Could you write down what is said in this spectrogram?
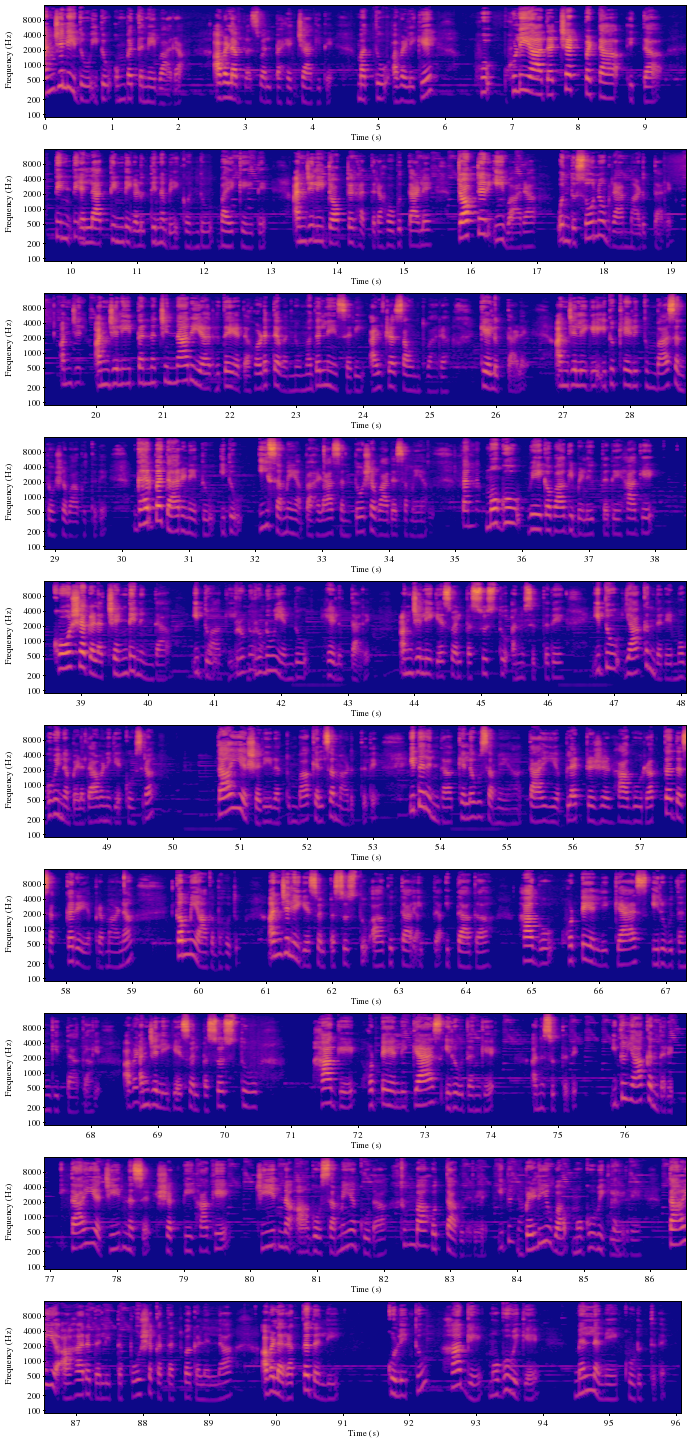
ಅಂಜಲಿದು ಇದು ಒಂಬತ್ತನೇ ವಾರ. ಅವಳ ಸ್ವಲ್ಪ ಹೆಚ್ಚಾಗಿದೆ ಮತ್ತು ಅವಳಿಗೆ ಹು, ಹುಳಿಯಾದ ಚಟ್ಪಟ ಇದ್ದ ತಿನ್, ಎಲ್ಲ ತಿಂಡಿಗಳು ತಿನ್ನಬೇಕೆಂದು ಬಯಕೆ ಇದೆ. ಅಂಜಲಿ ಡಾಕ್ಟರ್ ಹತ್ತಿರ ಹೋಗುತ್ತಾಳೆ. ಡಾಕ್ಟರ್ ಈ ವಾರ ಒಂದು ಸೋನೋಗ್ರಾಮ್ ಮಾಡುತ್ತಾರೆ. ಅಂಜಲಿ ಅಂಜಲಿ ತನ್ನ ಚಿನ್ನಾರಿಯ ಹೃದಯದ ಹೊಡೆತವನ್ನು ಮೊದಲನೇ ಸರಿ ಅಲ್ಟ್ರಾಸೌಂಡ್ ದ್ವಾರ ಕೇಳುತ್ತಾಳೆ. ಅಂಜಲಿಗೆ ಇದು ಕೇಳಿ ತುಂಬ ಸಂತೋಷವಾಗುತ್ತದೆ. ಗರ್ಭಧಾರಣೆದು ಇದು ಈ ಸಮಯ ಬಹಳ ಸಂತೋಷವಾದ ಸಮಯ. ತನ್ನ ಮಗು ವೇಗವಾಗಿ ಬೆಳೆಯುತ್ತದೆ. ಹಾಗೆ ಕೋಶಗಳ ಚೆಂಡಿನಿಂದ ಇದು ಋಣು ಎಂದು ಹೇಳುತ್ತಾರೆ. ಅಂಜಲಿಗೆ ಸ್ವಲ್ಪ ಸುಸ್ತು ಅನಿಸುತ್ತದೆ. ಇದು ಯಾಕಂದರೆ ಮಗುವಿನ ಬೆಳವಣಿಗೆಗೋಸ್ಕರ ತಾಯಿಯ ಶರೀರ ತುಂಬ ಕೆಲಸ ಮಾಡುತ್ತದೆ. ಇದರಿಂದ ಕೆಲವು ಸಮಯ ತಾಯಿಯ ಬ್ಲಡ್ ಪ್ರೆಷರ್ ಹಾಗೂ ರಕ್ತದ ಸಕ್ಕರೆಯ ಪ್ರಮಾಣ ಕಮ್ಮಿ ಆಗಬಹುದು. ಅಂಜಲಿಗೆ ಸ್ವಲ್ಪ ಸುಸ್ತು ಆಗುತ್ತಾ ಇದ್ದ ಇದ್ದಾಗ ಹಾಗೂ ಹೊಟ್ಟೆಯಲ್ಲಿ ಗ್ಯಾಸ್ ಇರುವುದಂಗಿದ್ದಾಗ ಅವಳ ಅಂಜಲಿಗೆ ಸ್ವಲ್ಪ ಸುಸ್ತು ಹಾಗೆ ಹೊಟ್ಟೆಯಲ್ಲಿ ಗ್ಯಾಸ್ ಇರುವುದಂಗೆ ಅನಿಸುತ್ತದೆ. ಇದು ಯಾಕಂದರೆ ತಾಯಿಯ ಜೀರ್ಣ ಶಕ್ತಿ ಹಾಗೆ ಜೀರ್ಣ ಆಗೋ ಸಮಯ ಕೂಡ ತುಂಬ ಹೊತ್ತಾಗುತ್ತದೆ ಇದು ಬೆಳೆಯುವ ಮಗುವಿಗೆ ತಾಯಿಯ ಆಹಾರದಲ್ಲಿದ್ದ ಪೋಷಕ ತತ್ವಗಳೆಲ್ಲ ಅವಳ ರಕ್ತದಲ್ಲಿ ಕುಳಿತು ಹಾಗೆ ಮಗುವಿಗೆ ಮೆಲ್ಲನೆ ಕೂಡುತ್ತದೆ.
